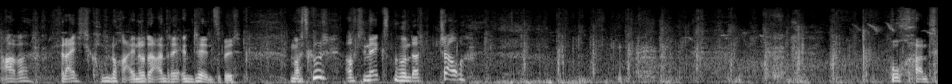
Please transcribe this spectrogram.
Aber vielleicht kommt noch ein oder andere Ente ins Bild. Macht's gut, auf die nächsten 100. Ciao. Hochhand.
